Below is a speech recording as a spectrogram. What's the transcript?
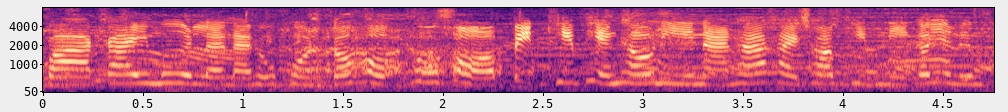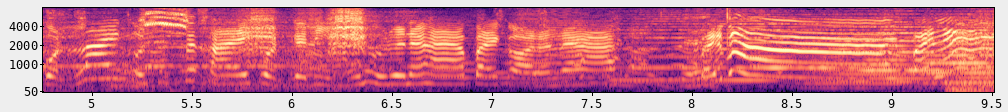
ฟ้าใกล้มืดแล้วนะทุกคนก็ขอทูขอปิดคลิปเพียงเท่านี้นะ ถ้าใครชอบคลิปนี้ก็อย่าลืมกดไลค์ กดซับสไครต์กดกระดิ่งให้ทูด้วยนะคะ ไปก่อนแล้วนะคะ บ๊ายบาย ไปแล้ว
